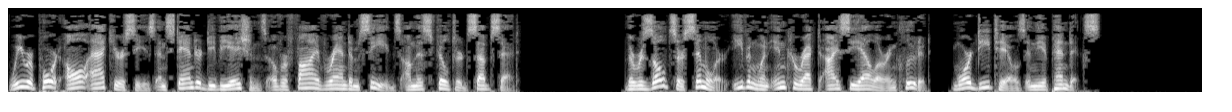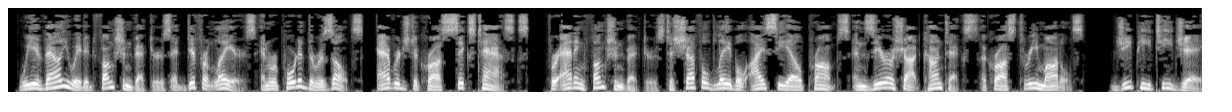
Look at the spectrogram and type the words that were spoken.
We report all accuracies and standard deviations over five random seeds on this filtered subset. The results are similar even when incorrect ICL are included, more details in the appendix. We evaluated function vectors at different layers and reported the results, averaged across six tasks, for adding function vectors to shuffled label ICL prompts and zero shot contexts across three models GPTJ,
